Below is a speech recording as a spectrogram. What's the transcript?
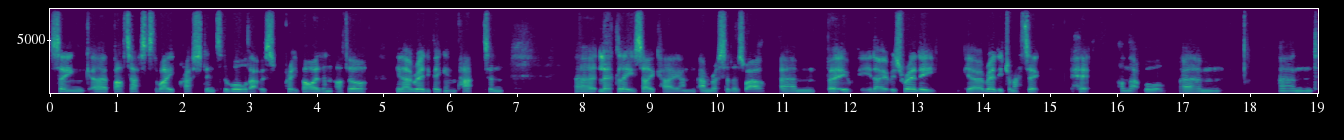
seeing uh, Bottas the way he crashed into the wall, that was pretty violent. I thought, you know, really big impact, and uh, luckily he's okay, and, and Russell as well. Um, but it, you know, it was really, yeah, a really dramatic hit on that wall, um, and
